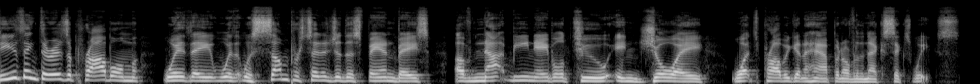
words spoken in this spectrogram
Do you think there is a problem with a with with some percentage of this fan base of not being able to enjoy what's probably going to happen over the next six weeks?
